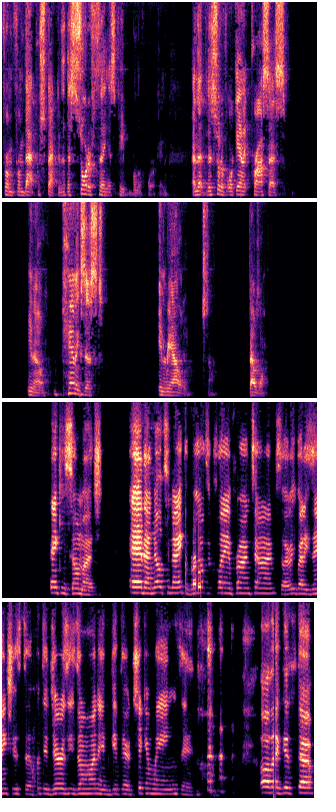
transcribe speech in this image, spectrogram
from from that perspective that this sort of thing is capable of working, and that this sort of organic process, you know, can exist in reality. So that was all. Thank you so much. And I know tonight the Browns are playing prime time, so everybody's anxious to put their jerseys on and get their chicken wings and all that good stuff.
